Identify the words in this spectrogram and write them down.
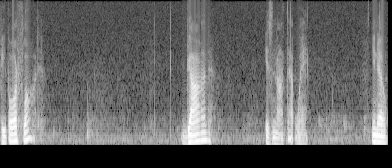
People are flawed. God is not that way. You know,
